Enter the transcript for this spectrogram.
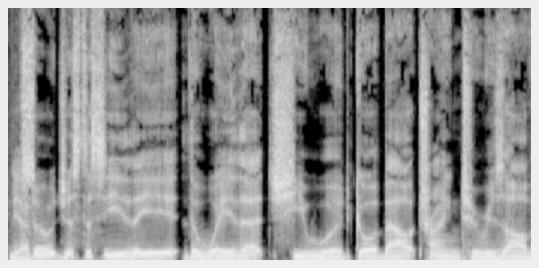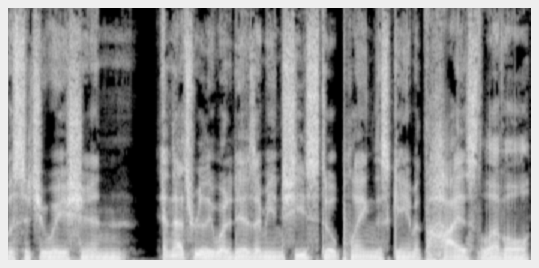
Yeah. So just to see the the way that she would go about trying to resolve a situation, and that's really what it is. I mean, she's still playing this game at the highest level.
